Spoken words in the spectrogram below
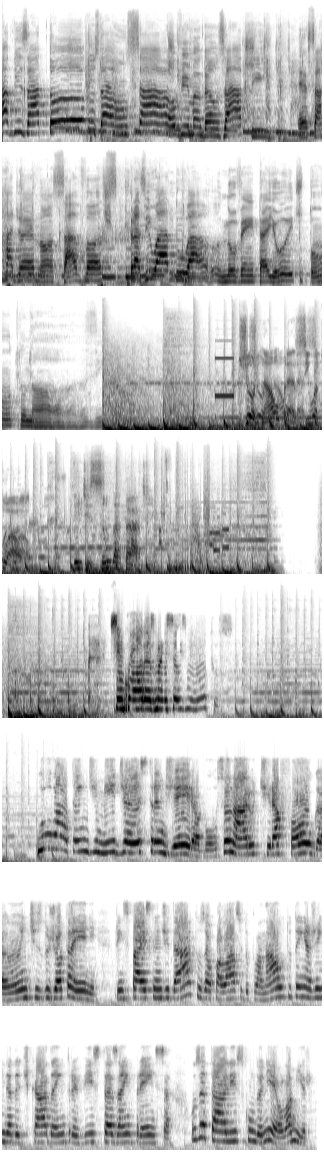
Avisa a todos, dá um salve, manda um zap. Essa rádio é nossa voz. Brasil Atual 98.9. Jornal Brasil Atual. Edição da tarde. 5 horas mais 6 minutos. Lula atende mídia estrangeira. Bolsonaro tira folga antes do JN. Principais candidatos ao Palácio do Planalto têm agenda dedicada a entrevistas à imprensa. Os detalhes com Daniel Lamir.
